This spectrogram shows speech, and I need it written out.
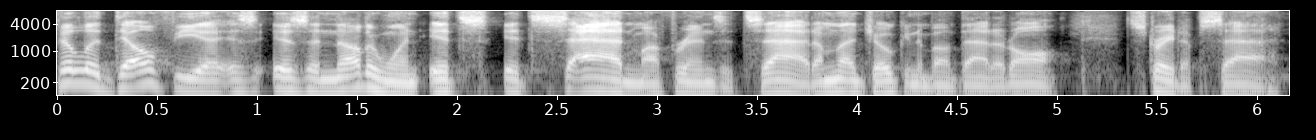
Philadelphia is is another one. It's it's sad, my friends. It's sad. I'm not joking about that at all. Straight up sad.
